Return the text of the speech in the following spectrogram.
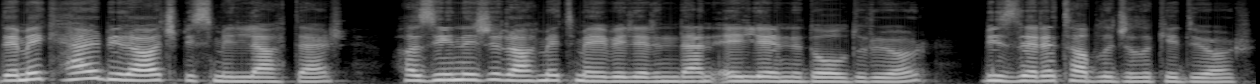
Demek her bir ağaç Bismillah der, hazineci rahmet meyvelerinden ellerini dolduruyor, bizlere tablacılık ediyor.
